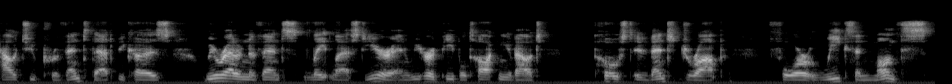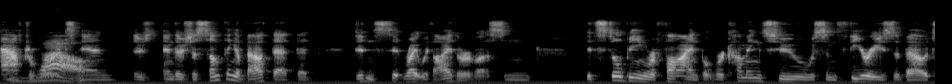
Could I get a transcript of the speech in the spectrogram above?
how to prevent that because we were at an event late last year and we heard people talking about post event drop for weeks and months afterwards wow. and there's and there's just something about that that didn't sit right with either of us and it's still being refined but we're coming to some theories about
